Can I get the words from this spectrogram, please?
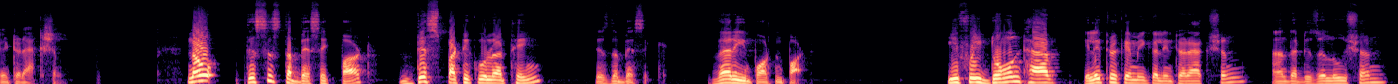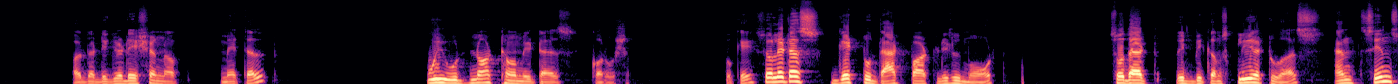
interaction. Now, this is the basic part, this particular thing is the basic, very important part. If we do not have electrochemical interaction and the dissolution or the degradation of metal, we would not term it as corrosion. Okay. So, let us get to that part little more so that it becomes clear to us and since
